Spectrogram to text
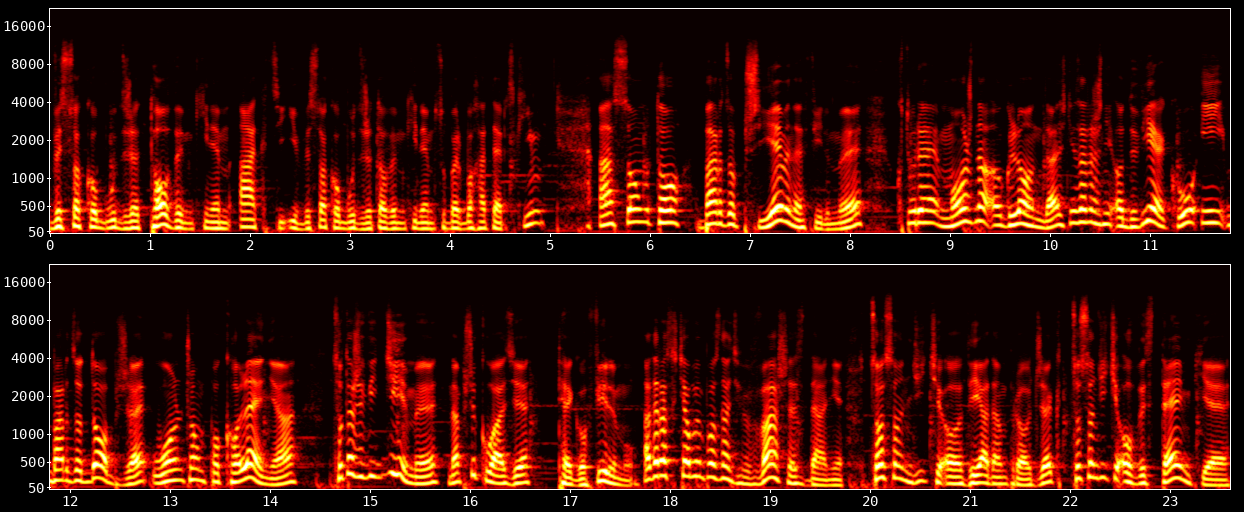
wysokobudżetowym, kinem akcji i wysokobudżetowym kinem superbohaterskim, a są to bardzo przyjemne filmy, które można niezależnie od wieku i bardzo dobrze łączą pokolenia, co też widzimy na przykładzie tego filmu. A teraz chciałbym poznać Wasze zdanie. Co sądzicie o The Adam Project? Co sądzicie o występie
